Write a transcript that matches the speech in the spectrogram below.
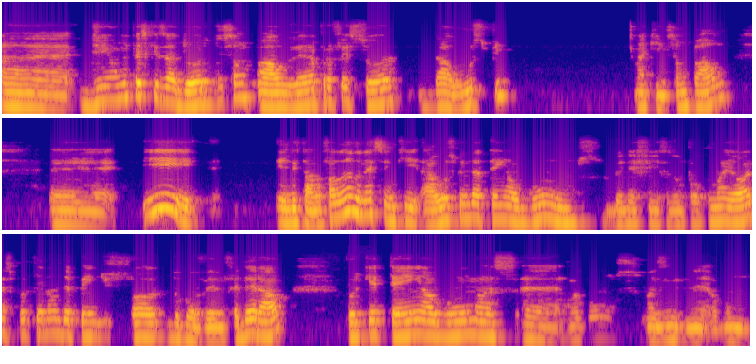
uh, de um pesquisador de São Paulo. Ele era professor da USP, aqui em São Paulo, é, e ele estava falando, né, assim, que a USP ainda tem alguns benefícios um pouco maiores, porque não depende só do governo federal, porque tem algumas, é, alguns, umas, né, algum,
